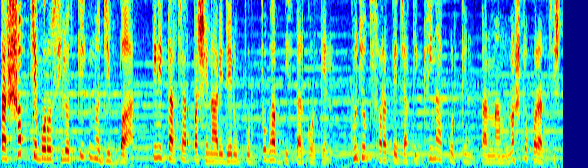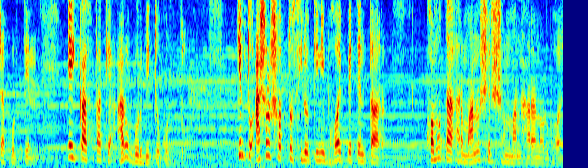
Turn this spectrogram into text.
তার সবচেয়ে বড় ছিল তীক্ষ্ণ জিব্বাত তিনি তার চারপাশে নারীদের উপর প্রভাব বিস্তার করতেন। গুজব ছড়াতে যাকে ঘৃণা করতেন, তার নাম নষ্ট করার চেষ্টা করতেন। এই কাজ তাকে আরও গর্বিত করত। কিন্তু আসল সত্য ছিল, তিনি ভয় পেতেন তার ক্ষমতা আর মানুষের সম্মান হারানোর ভয়।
